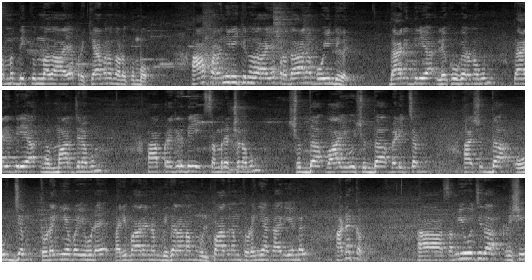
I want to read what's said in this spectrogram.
സംബന്ധിക്കുന്നതായ പ്രഖ്യാപനം നടക്കുമ്പോൾ ആ പറഞ്ഞിരിക്കുന്നതായ പ്രധാന പോയിന്റുകൾ ദാരിദ്ര്യ ലഘൂകരണവും ദാരിദ്ര്യ നിർമ്മാർജനവും ആ പ്രകൃതി സംരക്ഷണവും ശുദ്ധ വായു ശുദ്ധ വെളിച്ചം ശുദ്ധ ഊർജം തുടങ്ങിയവയുടെ പരിപാലനം വിതരണം ഉൽപാദനം തുടങ്ങിയ കാര്യങ്ങൾ അടക്കം സംയോജിത കൃഷി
